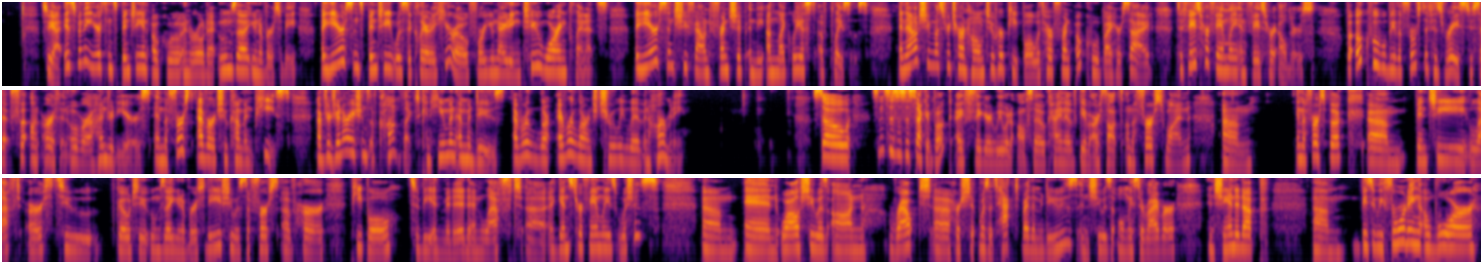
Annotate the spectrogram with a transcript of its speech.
so yeah, it's been a year since Binti and Okwu enrolled at Oomza University. A year since Binti was declared a hero for uniting two warring planets. A year since she found friendship in the unlikeliest of places. And now she must return home to her people with her friend Okwu by her side to face her family and face her elders. But Okwu will be the first of his race to set foot on Earth in over a hundred years, and the first ever to come in peace. After generations of conflict, can human and Meduse ever lear- ever learn to truly live in harmony? So, since this is the second book, I figured we would also kind of give our thoughts on the first one. Um, in the first book, um, Binti left Earth to go to Oomza University. She was the first of her people to be admitted and left uh, against her family's wishes. Um, and while she was on route, uh, her ship was attacked by the Meduse, and she was the only survivor. And she ended up um, basically thwarting a war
